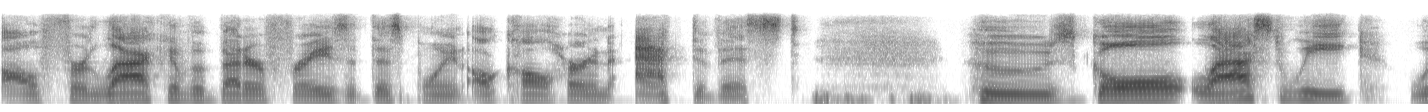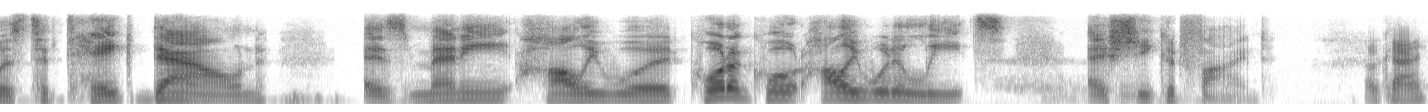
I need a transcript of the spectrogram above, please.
I'll for lack of a better phrase at this point, I'll call her an activist whose goal last week was to take down as many Hollywood quote unquote Hollywood elites as she could find. Okay.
